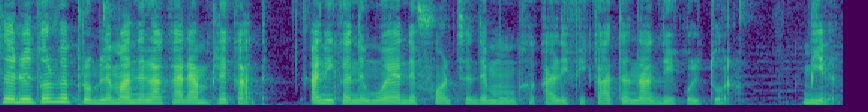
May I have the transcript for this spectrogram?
să rezolve problema de la care am plecat, adică nevoia de forță de muncă calificată în agricultură. Bine,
